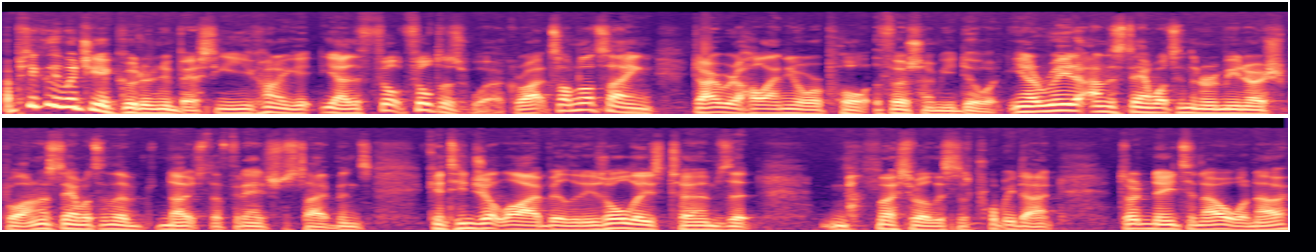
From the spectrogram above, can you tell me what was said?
particularly once you get good at investing, you kind of get, you know, the fil- filters work, right? So I'm not saying don't read a whole annual report the first time you do it. You know, read it, understand what's in the remuneration report, understand what's in the notes, the financial statements, contingent liabilities, all these terms that most of our listeners probably don't, don't need to know or know.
